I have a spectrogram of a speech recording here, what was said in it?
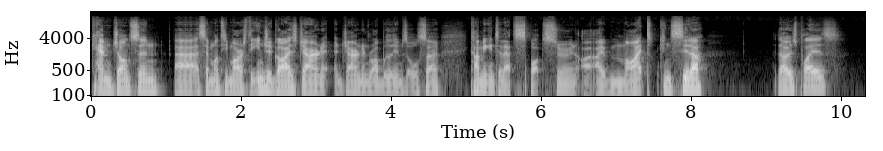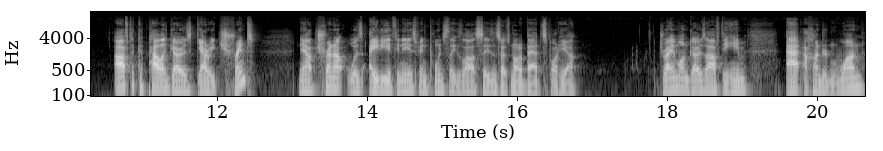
Cam Johnson, uh, I said Monte Morris. The injured guys, Jaren, Jaren and Rob Williams, also coming into that spot soon. I, I might consider those players. After Capela goes Gary Trent. Now, Trent was 80th in ESPN points leagues last season, so it's not a bad spot here. Draymond goes after him at 101.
